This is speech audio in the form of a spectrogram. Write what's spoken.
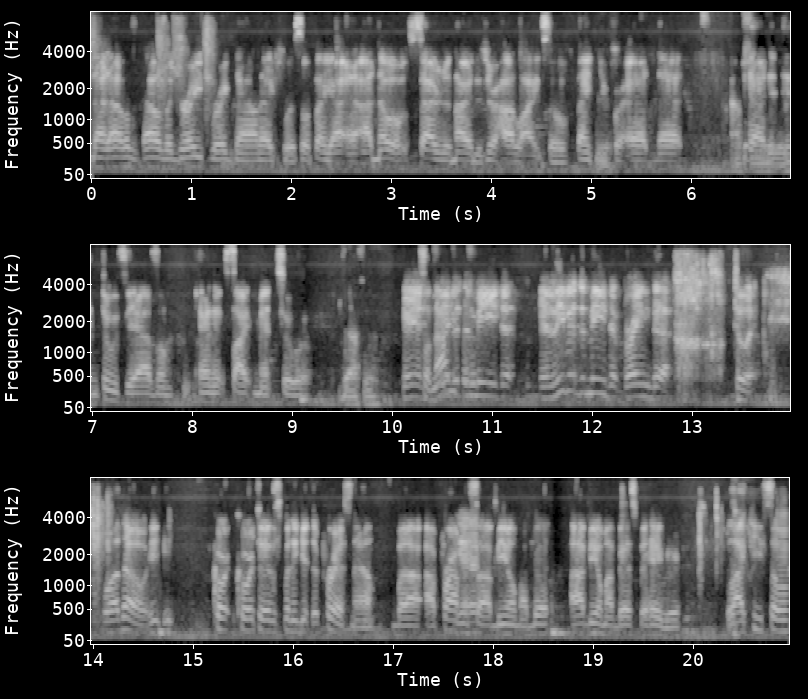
No, that was that was a great breakdown, actually. So thank you. I, I know Saturday night is your highlight, so thank you for adding that, that enthusiasm and excitement to it. definitely. And So now leave you it to me to and leave it to me to bring the to it. Well, no, he, he, Cort- Cortez is going to get depressed now, but I, I promise Yeah. I'll be on my best. I'll be on my best behavior. Like he so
